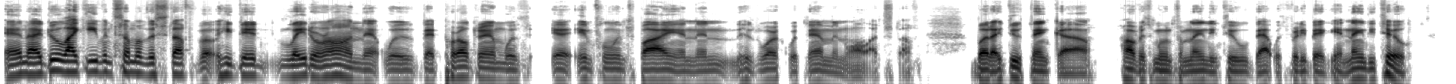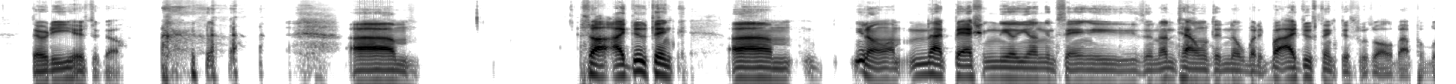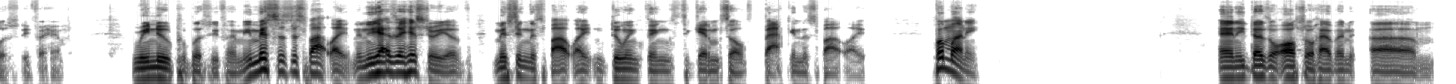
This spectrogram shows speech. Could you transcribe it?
and I do like even some of the stuff he did later on that was that Pearl Jam was uh, influenced by, and then his work with them and all that stuff. But I do think uh, Harvest Moon from '92 that was pretty big in '92, 30 years ago. um, so I do think, um, you know, I'm not bashing Neil Young and saying he's an untalented nobody, but I do think this was all about publicity for him renewed publicity for him. He misses the spotlight, and he has a history of missing the spotlight and doing things to get himself back in the spotlight for money. And he does also have an um,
